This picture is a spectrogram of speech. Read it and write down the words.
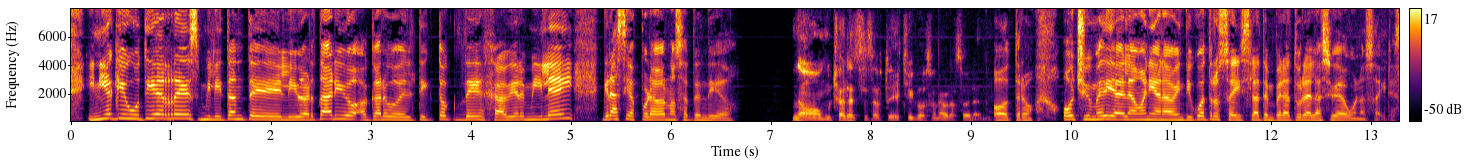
Iñaki Gutiérrez, militante libertario a cargo del TikTok de Javier Milei. Gracias por habernos atendido. No, muchas gracias a ustedes, chicos. Un abrazo grande. Otro. Ocho y media de la mañana, 24.6, la temperatura de la ciudad de Buenos Aires.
